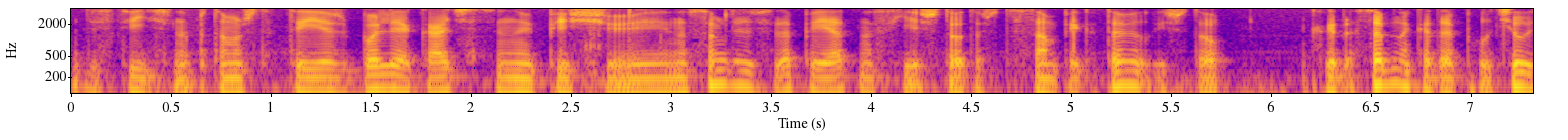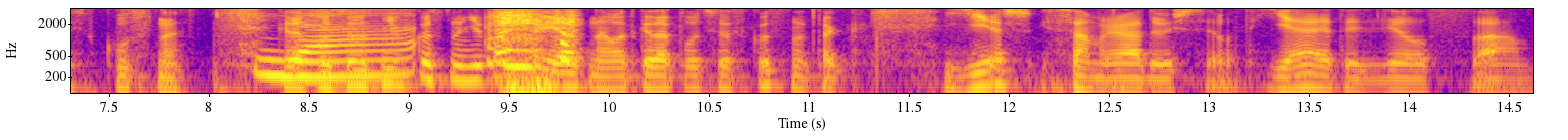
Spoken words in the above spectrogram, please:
действительно, потому что ты ешь более качественную пищу, и на самом деле всегда приятно съесть что-то, что ты сам приготовил, и что когда, особенно когда получилось вкусно. Да. Когда получилось невкусно, не так приятно, а вот когда получилось вкусно, так ешь и сам радуешься. Вот я это сделал сам.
